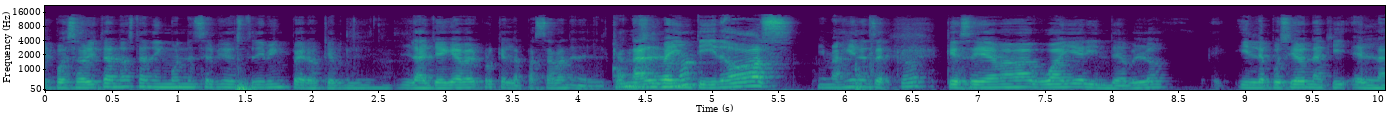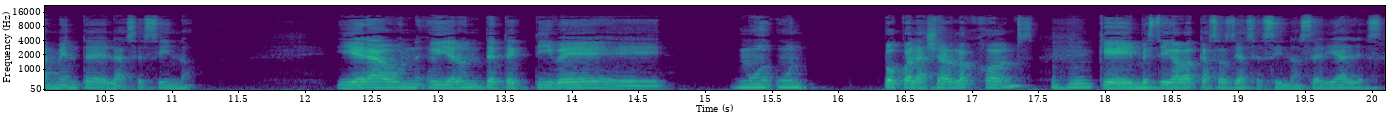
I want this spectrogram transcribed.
que pues ahorita no está en ningún servicio de streaming, pero que la llegué a ver porque la pasaban en el ¿Cómo canal se llama? 22. Imagínense, que se llamaba Wire in the Blood y le pusieron aquí en la mente del asesino. Y era un y era un detective eh, muy- un poco a la Sherlock Holmes que investigaba casos de asesinos seriales.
